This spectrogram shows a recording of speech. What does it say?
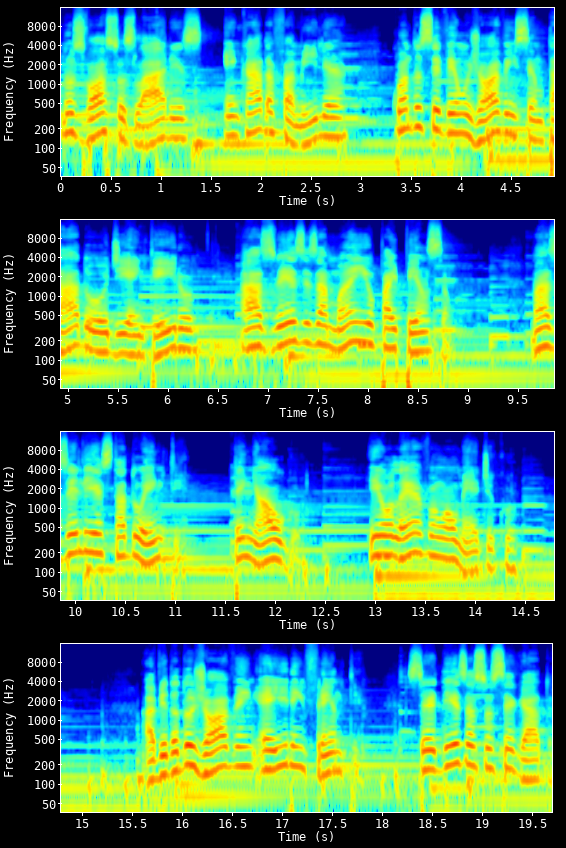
nos vossos lares, em cada família, quando se vê um jovem sentado o dia inteiro, às vezes a mãe e o pai pensam: mas ele está doente, tem algo, e o levam ao médico. A vida do jovem é ir em frente, ser desassossegado,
